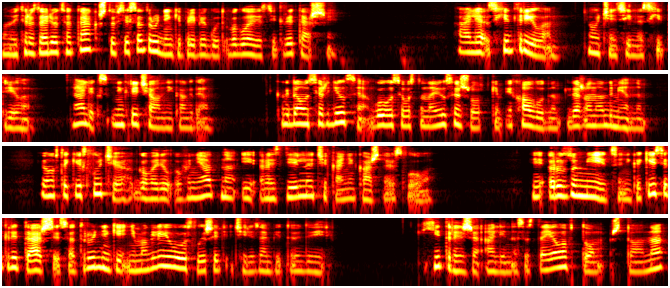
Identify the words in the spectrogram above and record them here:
Он ведь разорется так, что все сотрудники прибегут во главе с секретаршей. Аля схитрила, очень сильно схитрила. Алекс не кричал никогда. Когда он сердился, голос его становился жестким и холодным, даже надменным. И он в таких случаях говорил внятно и раздельно чеканя каждое слово. И, разумеется, никакие секретарши и сотрудники не могли его услышать через обитую дверь. Хитрость же Алины состояла в том, что она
